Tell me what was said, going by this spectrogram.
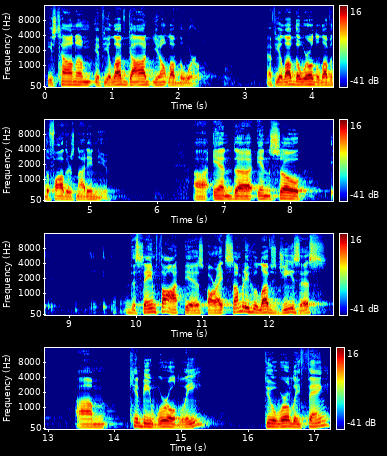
He's telling them, if you love God, you don't love the world. If you love the world, the love of the Father is not in you. Uh, and, uh, and so the same thought is all right, somebody who loves Jesus um, can be worldly, do a worldly thing,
